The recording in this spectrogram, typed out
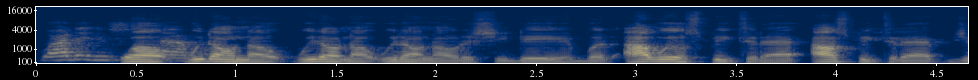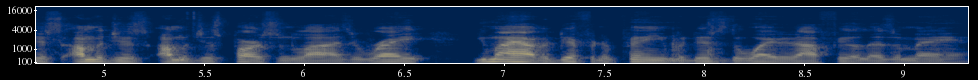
Why didn't she Well, we don't know. We don't know. We don't know that she did, but I will speak to that. I'll speak to that. Just I'm gonna just I'm gonna just personalize it. Ray, you might have a different opinion, but this is the way that I feel as a man.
